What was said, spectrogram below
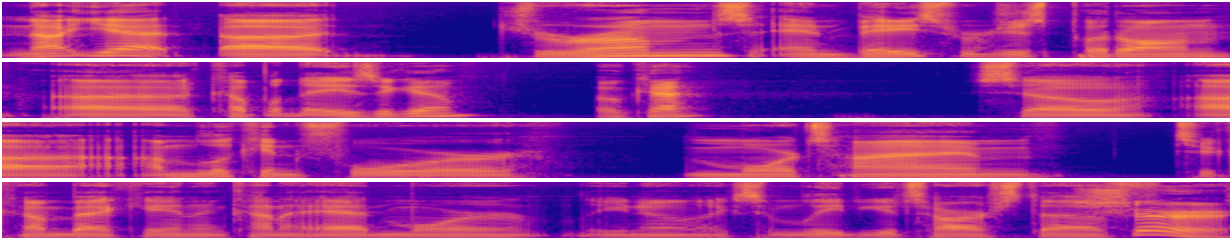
Not yet. Uh, drums and bass were just put on uh, a couple days ago. Okay. So uh, I'm looking for more time to come back in and kind of add more, you know, like some lead guitar stuff. Sure.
